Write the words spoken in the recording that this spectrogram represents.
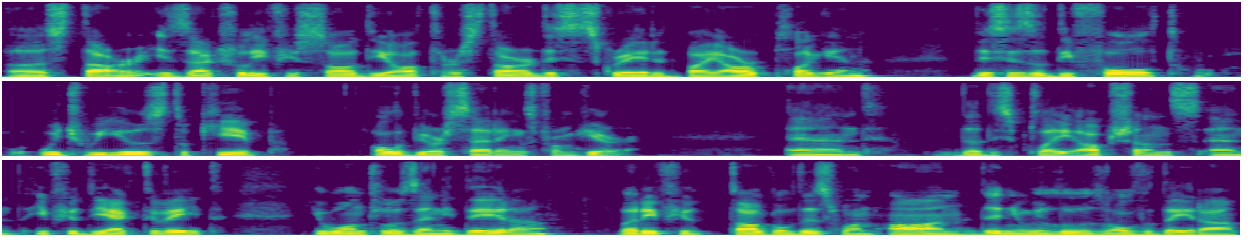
Uh, star is actually, if you saw the author star, this is created by our plugin. This is a default which we use to keep all of your settings from here. And the display options and if you deactivate you won't lose any data but if you toggle this one on then you will lose all the data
